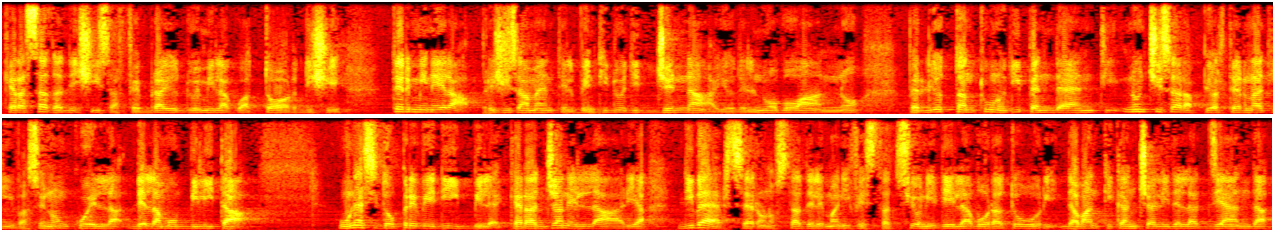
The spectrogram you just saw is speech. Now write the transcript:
che era stata decisa a febbraio 2014 terminerà precisamente il 22 di gennaio del nuovo anno, per gli 81 dipendenti non ci sarà più alternativa se non quella della mobilità. Un esito prevedibile che era già nell'aria, diverse erano state le manifestazioni dei lavoratori davanti ai cancelli dell'azienda,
